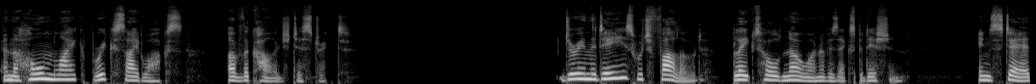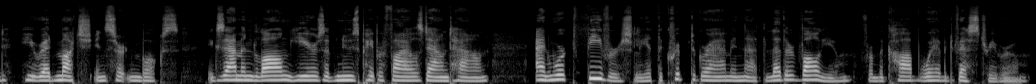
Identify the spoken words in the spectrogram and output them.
and the home like brick sidewalks of the college district. During the days which followed, Blake told no one of his expedition. Instead, he read much in certain books examined long years of newspaper files downtown, and worked feverishly at the cryptogram in that leather volume from the cobwebbed vestry room.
